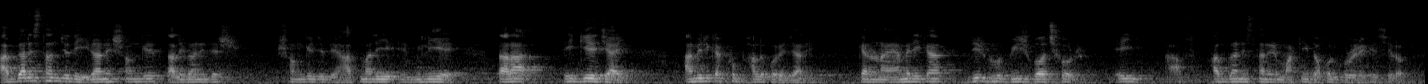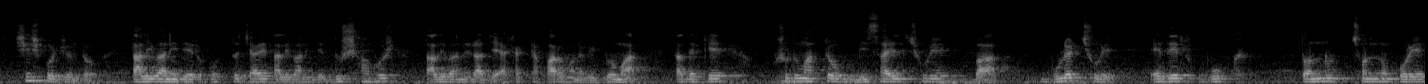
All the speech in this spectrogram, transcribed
আফগানিস্তান যদি ইরানের সঙ্গে তালিবানিদের সঙ্গে যদি হাত মালিয়ে, মিলিয়ে তারা এগিয়ে যায়, আমেরিকা খুব ভালো করে জানে। কেননা আমেরিকা দীর্ঘ বিশ বছর এই আফ- আফগানিস্তানের মাটি দখল করে রেখেছিল। শেষ পর্যন্ত তালিবানিদের অত্যাচারে তালিবানিদের দুঃসাহস, তালিবানিরা যে এক একটা পারমাণবিক বোমা তাদেরকে শুধুমাত্র মিসাইল ছুঁড়ে বা বুলেট ছুঁড়ে এদের বুক তন্নচ্ছন্ন করে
